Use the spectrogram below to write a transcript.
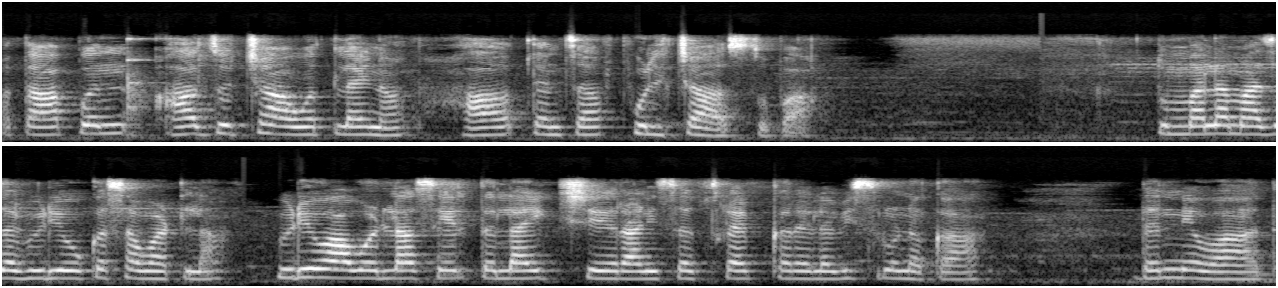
आता आपण हा जो चहा ओतला आहे ना हा त्यांचा फुल चहा असतो पहा. तुम्हाला माझा व्हिडिओ कसा वाटला? व्हिडिओ आवडला असेल तर लाईक शेअर आणि सबस्क्राईब करायला विसरू नका. धन्यवाद.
